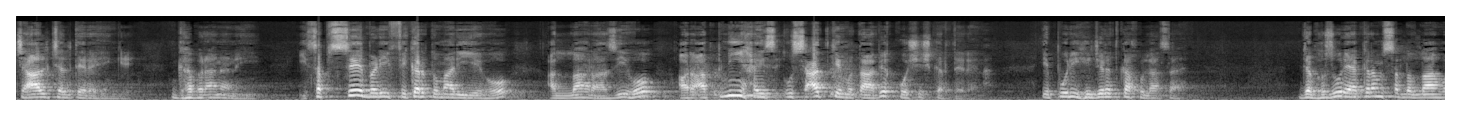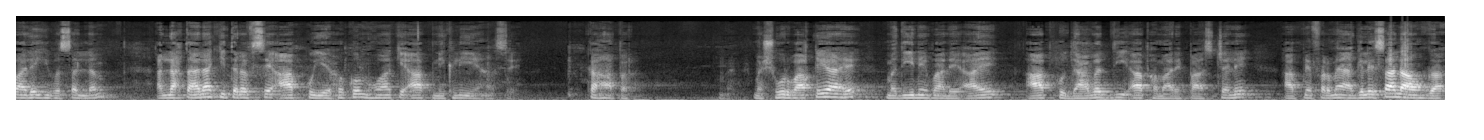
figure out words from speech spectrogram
چال چلتے رہیں گے۔ گھبرانا نہیں۔ سب سے بڑی فکر تمہاری یہ ہو، اللہ راضی ہو اور اپنی حیث اسعت کے مطابق کوشش کرتے رہنا۔ یہ پوری ہجرت کا خلاصہ ہے۔ جب حضور اکرم صلی اللہ علیہ وسلم اللہ تعالیٰ کی طرف سے آپ کو یہ حکم ہوا کہ آپ نکلی یہاں سے۔ کہاں پر؟ مشہور واقعہ ہے، مدینے والے آئے، آپ کو دعوت دی، آپ ہمارے پاس چلیں۔ آپ نے فرمایا، اگلے سال آؤں گا۔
